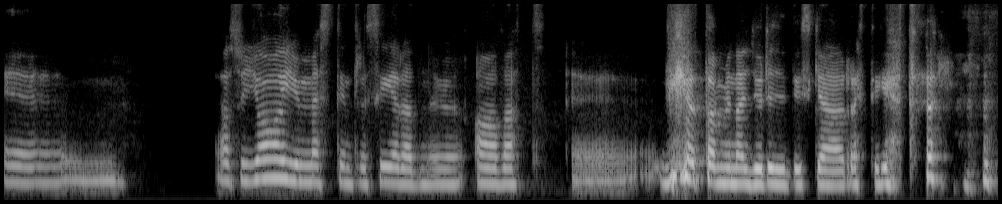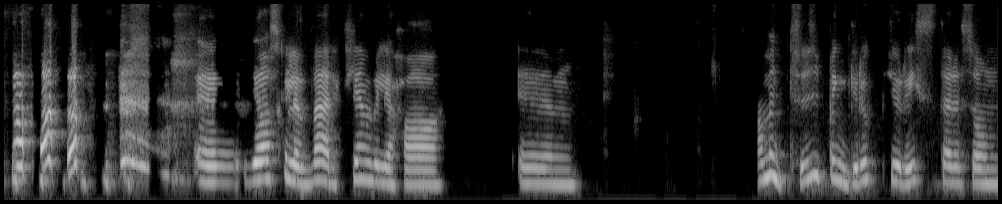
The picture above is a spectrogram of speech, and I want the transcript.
um, alltså jag är ju mest intresserad nu av att eh, veta mina juridiska rättigheter. uh, jag skulle verkligen vilja ha um, ja, men typ en grupp jurister som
